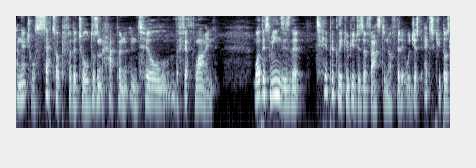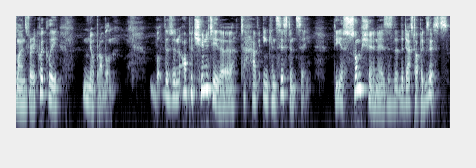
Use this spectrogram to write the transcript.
and the actual setup for the tool doesn't happen until the fifth line. What this means is that typically computers are fast enough that it would just execute those lines very quickly, no problem. But there's an opportunity there to have inconsistency. The assumption is, is that the desktop exists.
